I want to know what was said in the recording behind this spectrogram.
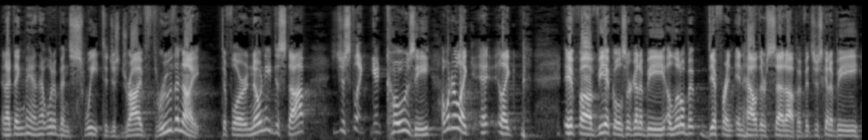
And I think, man, that would have been sweet to just drive through the night to Florida. No need to stop. Just like get cozy. I wonder, like, eh, like if uh, vehicles are going to be a little bit different in how they're set up. If it's just going to be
